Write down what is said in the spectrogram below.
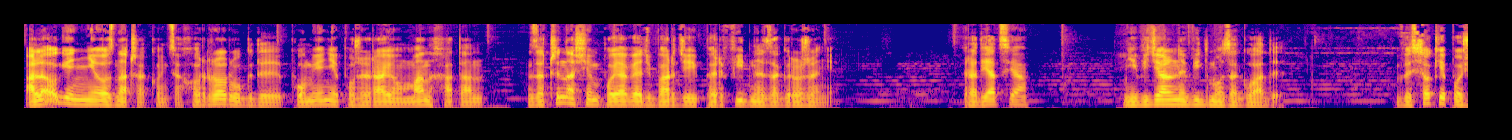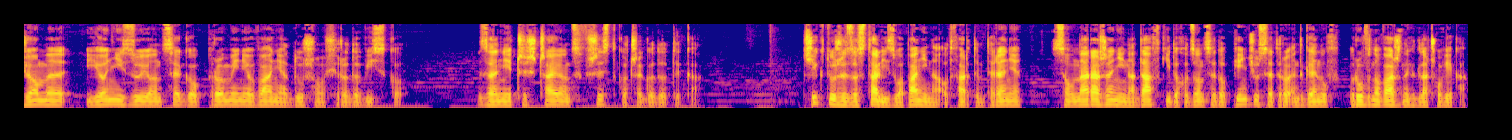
Ale ogień nie oznacza końca horroru, gdy płomienie pożerają Manhattan, zaczyna się pojawiać bardziej perfidne zagrożenie. Radiacja, niewidzialne widmo zagłady, wysokie poziomy jonizującego promieniowania duszą środowisko, zanieczyszczając wszystko, czego dotyka. Ci, którzy zostali złapani na otwartym terenie, są narażeni na dawki dochodzące do 500 roentgenów równoważnych dla człowieka.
